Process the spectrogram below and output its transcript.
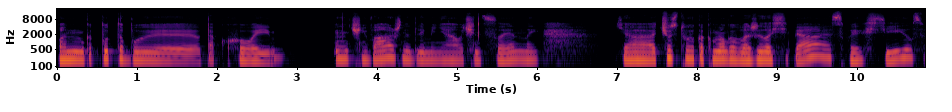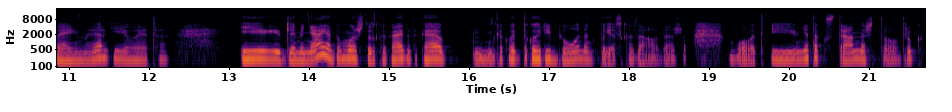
Он как будто бы такой очень важный для меня, очень ценный. Я чувствую, как много вложила себя, своих сил, своей энергии в это. И для меня, я думаю, что какая-то такая какой-то такой ребенок, бы я сказала даже. Вот. И мне так странно, что вдруг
